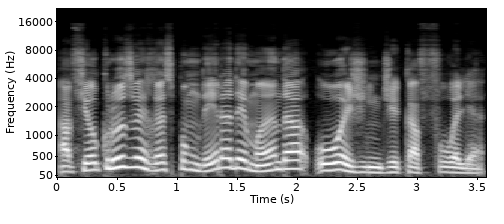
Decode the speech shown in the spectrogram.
A Fiocruz vai responder à demanda hoje, indica a Folha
